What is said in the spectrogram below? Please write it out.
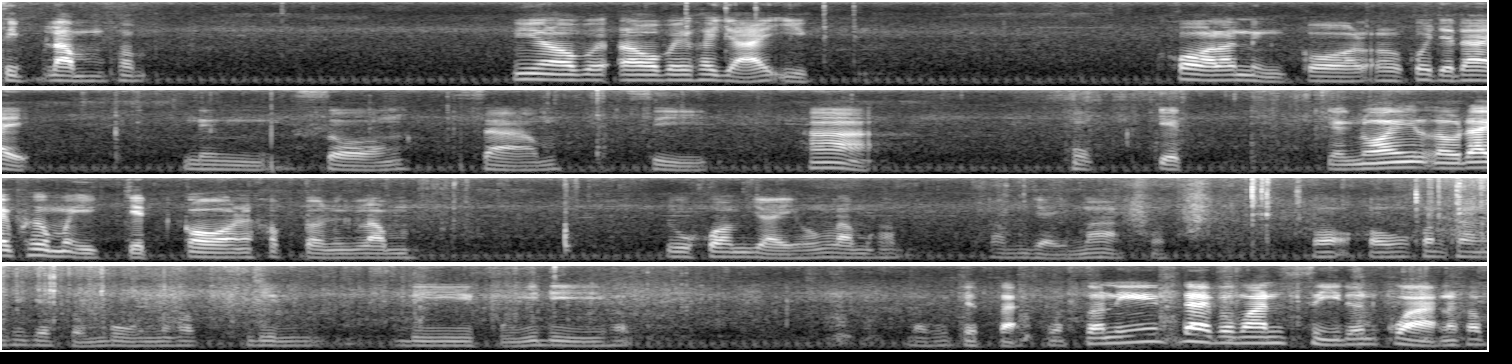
สิบลำครับ นี่เราเราไปขยายอีก ข้อละหนึ่งกอเราก็จะได้หนึ่งสองสามสี่ห้าหกเจ็ดอย่างน้อยเราได้เพิ่มมาอีกเจ็ดกอนะครับ ต่อหนึ่งลำดูความใหญ่ของลำครับลำใหญ่มากครับ เพราะเขาค่อนข้างที่จะสมบูรณ์นะครับดิน ดีปุ๋ยดีครับ เราก็จะตัดครับตอนนี้ได้ประมาณสี่เดือนกว่านะครับ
